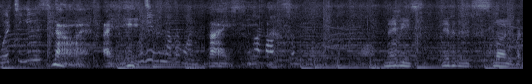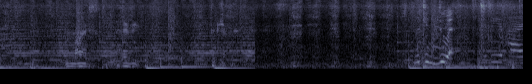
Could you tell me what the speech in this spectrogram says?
wood to use. No, I hate. We need another one. Nice. I got lots of wood. Maybe, maybe do it slowly, but nice, heavy. Friction. We can do it. Maybe if I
